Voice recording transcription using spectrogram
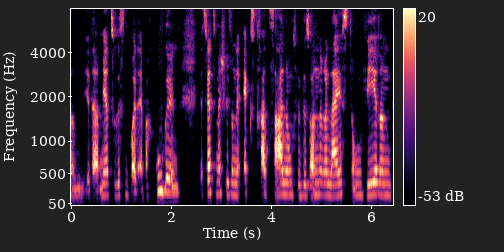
ähm, ihr da mehr zu wissen wollt, einfach googeln. Das wäre zum Beispiel so eine Extrazahlung für besondere Leistungen während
